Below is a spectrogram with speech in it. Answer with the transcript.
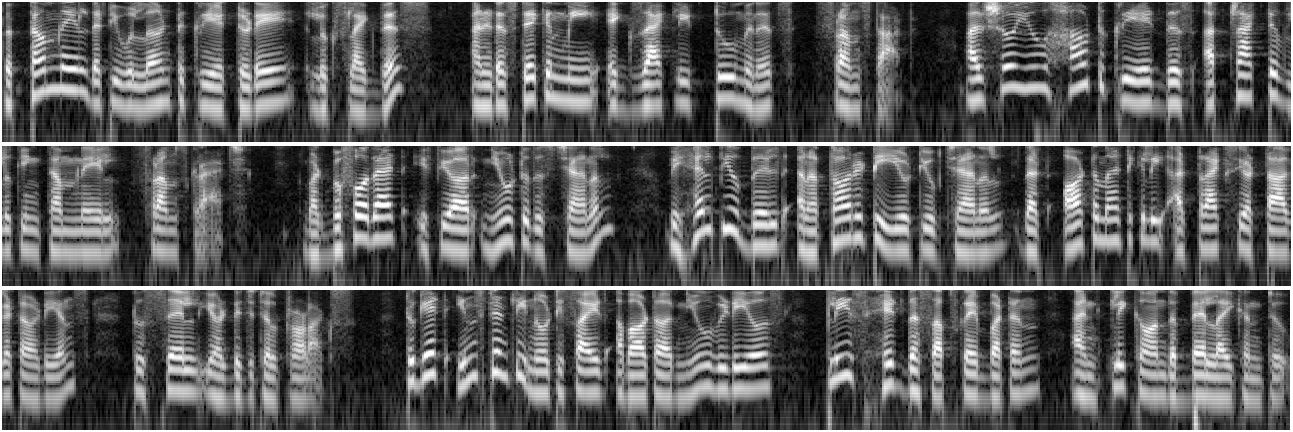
The thumbnail that you will learn to create today looks like this and it has taken me exactly two minutes from start. I'll show you how to create this attractive looking thumbnail from scratch. But before that, if you are new to this channel, we help you build an authority YouTube channel that automatically attracts your target audience to sell your digital products. To get instantly notified about our new videos, please hit the subscribe button and click on the bell icon too.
